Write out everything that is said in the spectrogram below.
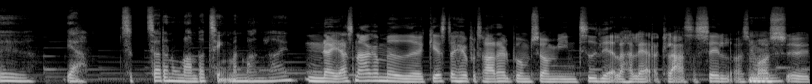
øh, ja, så, så er der nogle andre ting, man mangler, ikke? Når jeg snakker med øh, gæster her på Trætalbum, som i en tidlig alder har lært at klare sig selv, og som mm. Også, øh,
